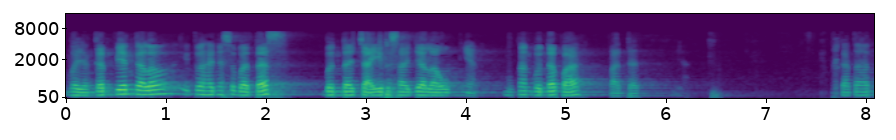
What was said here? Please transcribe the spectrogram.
Bayangkan pian kalau itu hanya sebatas benda cair saja lauknya bukan benda apa? padat. Perkataan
